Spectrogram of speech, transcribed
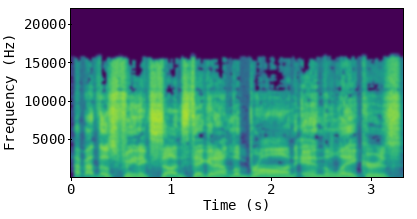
How about those Phoenix Suns taking out LeBron and the Lakers?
